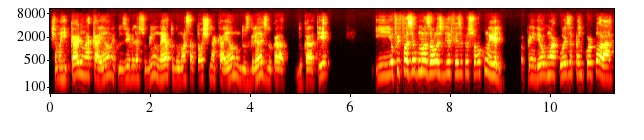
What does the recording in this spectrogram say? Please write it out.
chama Ricardo Nakayama, inclusive ele é sobrinho neto do Masatoshi Nakayama, um dos grandes do, do karatê. E eu fui fazer algumas aulas de defesa pessoal com ele, aprender alguma coisa para incorporar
